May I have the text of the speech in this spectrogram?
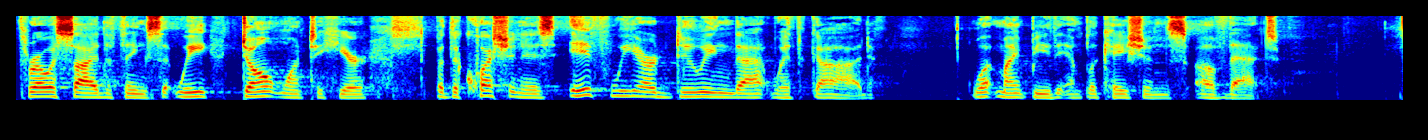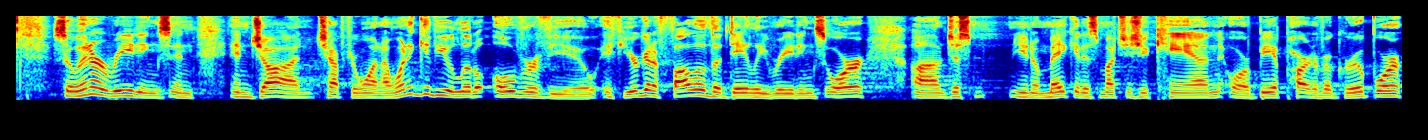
throw aside the things that we don't want to hear. But the question is if we are doing that with God, what might be the implications of that? So, in our readings in, in John chapter 1, I want to give you a little overview. If you're going to follow the daily readings or um, just you know, make it as much as you can or be a part of a group or,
